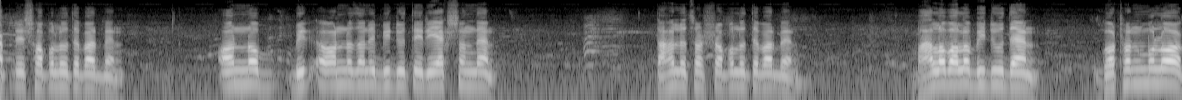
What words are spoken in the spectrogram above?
আপনি সফল হতে পারবেন। অন্য অন্যজনের ভিডিওতে রিয়াকশন দেন, তাহলে সফল হতে পারবেন। ভালো ভালো ভিডিও দেন, গঠনমূলক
